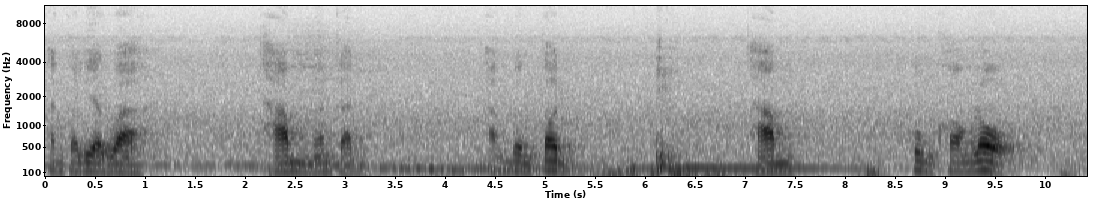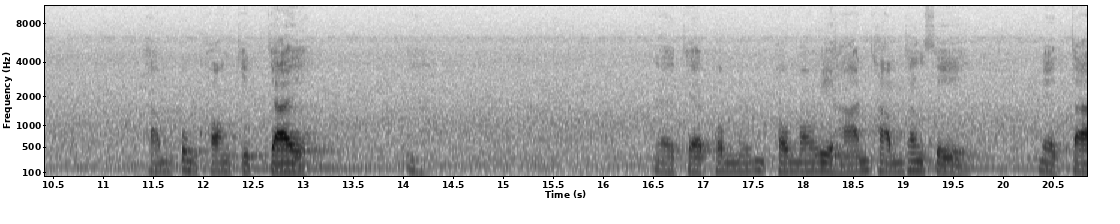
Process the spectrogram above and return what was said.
ท่านก็เรียกว่าธรรมเหมือนกันธรรมเบื้องต้นธรรมคุ้มครองโลกธรรมคุ้มครองจิตใจแก่พรมพรมวิหารธรรมทั้งสี่ เมตตา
